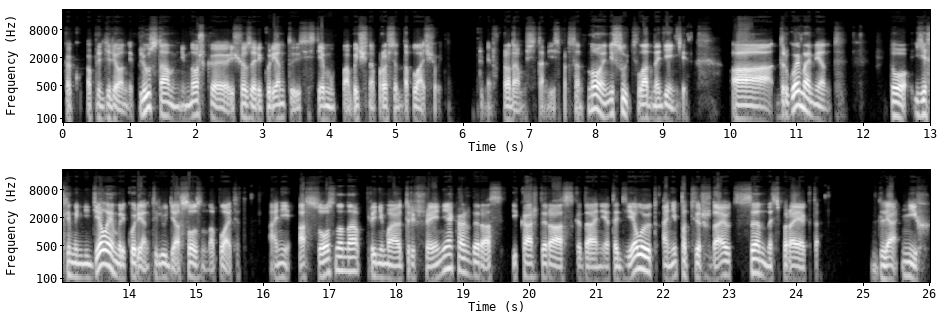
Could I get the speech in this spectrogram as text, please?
как определенный. Плюс там немножко еще за рекурренты систему обычно просят доплачивать. Например, в Продамусе там есть процент. Но не суть, ладно, деньги. А, другой момент, то если мы не делаем рекуррент, и люди осознанно платят, они осознанно принимают решения каждый раз, и каждый раз, когда они это делают, они подтверждают ценность проекта для них.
